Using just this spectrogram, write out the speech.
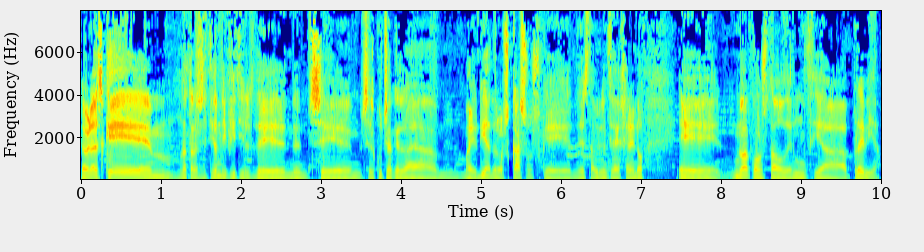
La verdad es que mm, una transición difícil. De, de- se, se escucha que la mayoría de los casos que de esta violencia de género eh, no ha constado denuncia previa.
